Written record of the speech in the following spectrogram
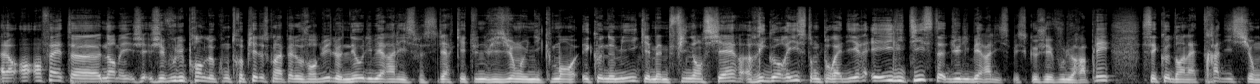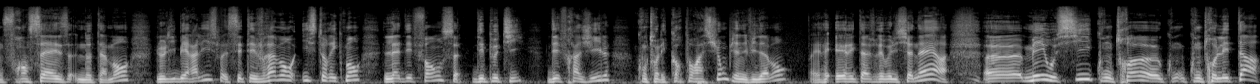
alors en, fait, non, mais j'ai voulu prendre le contre-pied de ce qu'on appelle aujourd'hui le néolibéralisme, c'est-à-dire qui est une vision uniquement économique et même financière, rigoriste, on pourrait dire, et élitiste du libéralisme. Et ce que j'ai voulu rappeler, c'est que dans la tradition française notamment, le libéralisme, c'était vraiment historiquement la défense des petits, des fragiles, contre les corporations, bien évidemment évidemment, héritage révolutionnaire, euh, mais aussi contre, euh, contre l'État.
